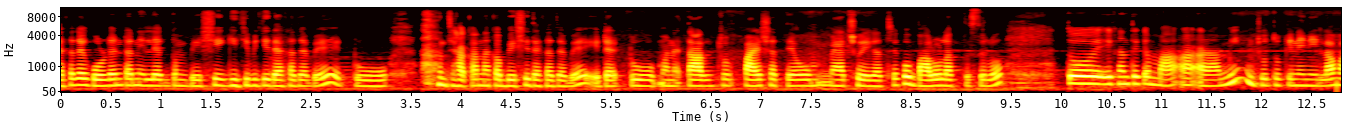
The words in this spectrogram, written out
দেখা যায় গোল্ডেনটা নিলে একদম বেশি ঘিজিবিজি দেখা যাবে, একটু ঝাঁকা নাকা বেশি দেখা যাবে। এটা একটু মানে তার পায়ের সাথেও ম্যাচ হয়ে গেছে। খুব ভালো লাগতেছিল। তো এখান থেকে মা আর আমি জুতো কিনে নিলাম।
